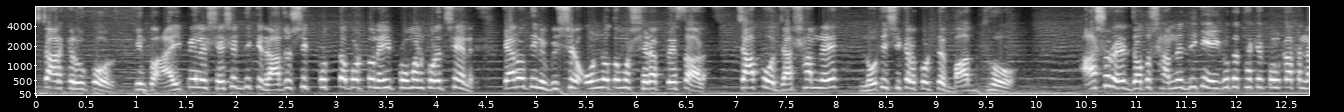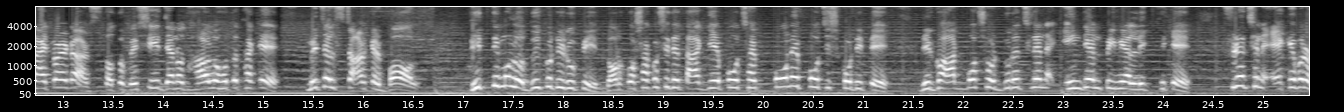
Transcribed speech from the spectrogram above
স্টার্কের উপর। কিন্তু আইপিএল এর শেষের দিকে রাজস্বিক প্রত্যাবর্তনেই প্রমাণ করেছেন, কেন তিনি বিশ্বের অন্যতম সেরা পেসার। চাপও যার সামনে নথি স্বীকার করতে বাধ্য। আসরের যত সামনের দিকে এগোতে থাকে কলকাতা নাইট রাইডার্স, তত বেশি যেন ধারালো হতে থাকে মিচেল স্টার্কের বল। ভিত্তিমূল্য দুই কোটি রুপি, দর কষাকষিতে তা গিয়ে পৌঁছায় পৌনে পঁচিশ কোটিতে। দীর্ঘ আট বছর দূরে ছিলেন ইন্ডিয়ান প্রিমিয়ার লিগ থেকে। ফিরেছেন একেবারে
